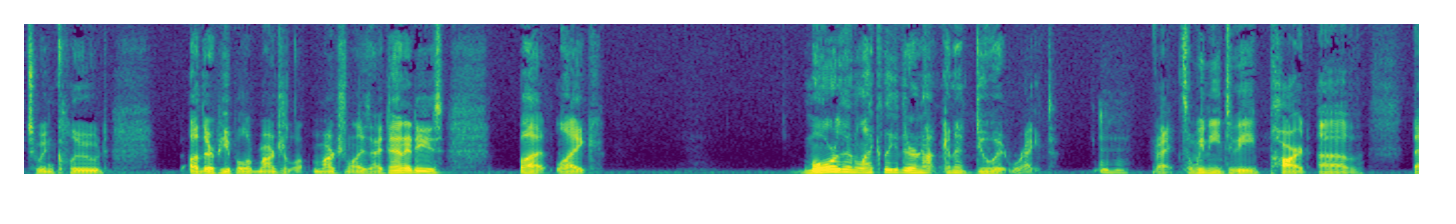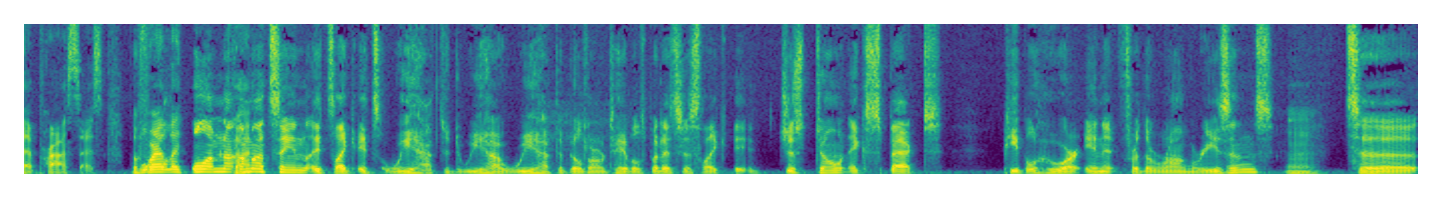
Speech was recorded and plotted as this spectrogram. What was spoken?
to include other people of marginal, marginalized identities but like more than likely they're not going to do it right Right. So we need to be part of that process. Before well, I let well i'm not i'm not saying it's like it's we have to do we have we have to build our own tables but it's just like it, just don't expect people who are in it for the wrong reasons Mm. to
